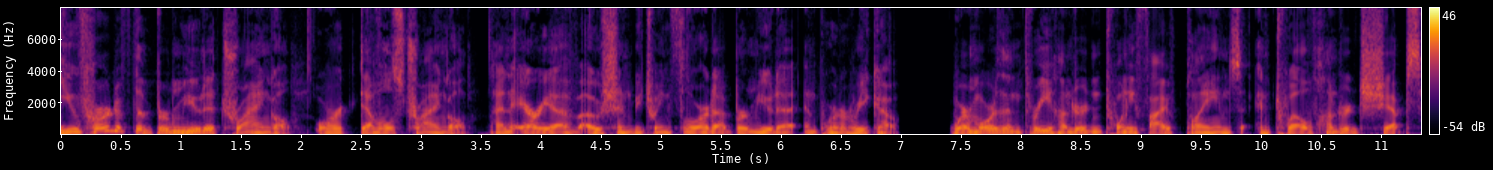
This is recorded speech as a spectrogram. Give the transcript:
You've heard of the Bermuda Triangle, or Devil's Triangle, an area of ocean between Florida, Bermuda, and Puerto Rico, where more than 325 planes and 1,200 ships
